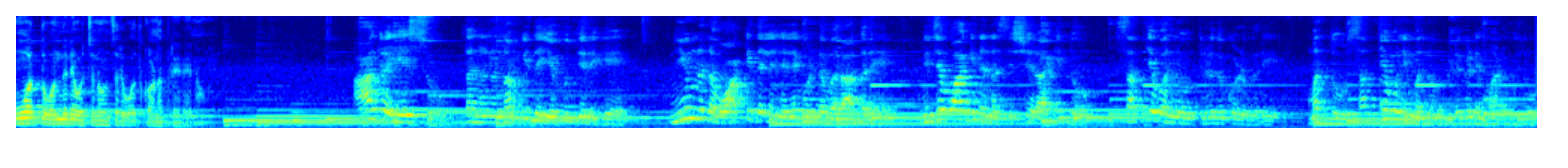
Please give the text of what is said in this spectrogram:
ಮೂವತ್ತು ಒಂದನೇ ವಚನ ಒಂದ್ಸರಿ ಓದ್ಕೋಣ ಪ್ರೇರೆ ನಾವು. ಆಗ ಯೇಸು ತನ್ನನ್ನು ನಂಬಿದ ಯಹೂದ್ಯರಿಗೆ, ನೀವು ನನ್ನ ವಾಕ್ಯದಲ್ಲಿ ನೆಲೆಗೊಂಡವರಾದರೆ ನಿಜವಾಗಿ ನನ್ನ ಶಿಷ್ಯರಾಗಿದ್ದು ಸತ್ಯವನ್ನು ತಿಳಿದುಕೊಳ್ಳುವಿರಿ ಮತ್ತು ಸತ್ಯವು ನಿಮ್ಮನ್ನು ಬಿಡುಗಡೆ ಮಾಡುವುದು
